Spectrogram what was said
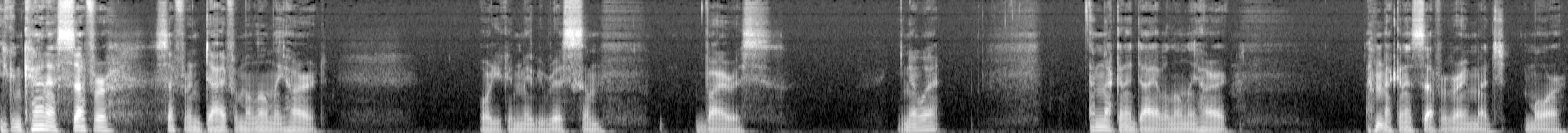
you can kind of suffer, suffer and die from a lonely heart or you can maybe risk some virus. You know what? I'm not going to die of a lonely heart. I'm not going to suffer very much more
